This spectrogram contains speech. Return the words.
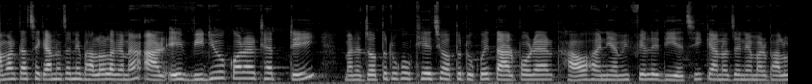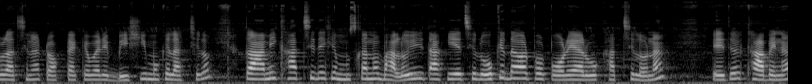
আমার কাছে কেন জানি ভালো লাগে না। আর এই ভিডিও করার ক্ষেত্রেই মানে যতটুকু খেয়েছি অতটুকুই, তারপরে আর খাওয়া হয়নি, আমি ফেলে দিয়েছি। কেন জানি আমার ভালো লাগছে না, টকটা একেবারে বেশি মুখে লাগছিল। তো আমি খাচ্ছি দেখে মুস্কানও ভালোই তাকিয়েছিল। ওকে দেওয়ার পর, পরে আর ও খাচ্ছিল না। এই তো খাবে না,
